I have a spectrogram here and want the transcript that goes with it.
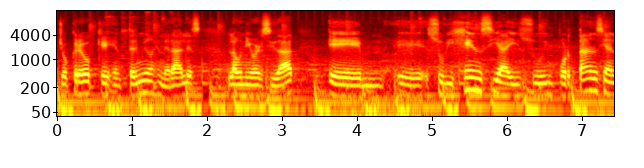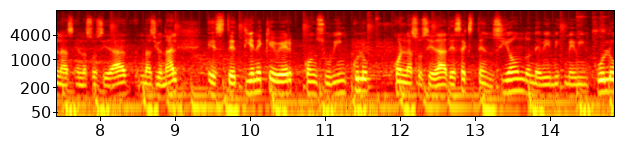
Yo creo que en términos generales la universidad eh, eh, su vigencia y su importancia en, las, en la sociedad nacional este, tiene que ver con su vínculo con la sociedad, esa extensión donde me, vinculo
